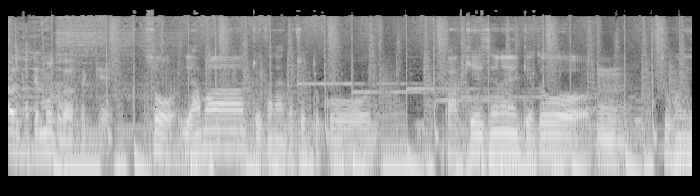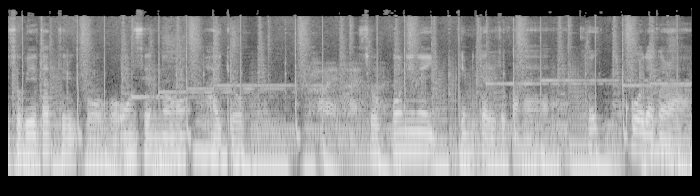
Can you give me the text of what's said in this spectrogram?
ある建物とかだったっけ？そう山というかなんかちょっとこう崖じゃないけどうん。そこにそびえ立ってるこう温泉の廃墟。はいはいはいそこにね行ってみたりとかね。結構だから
